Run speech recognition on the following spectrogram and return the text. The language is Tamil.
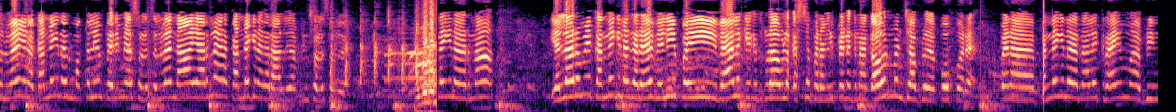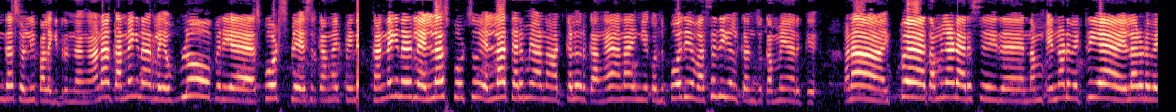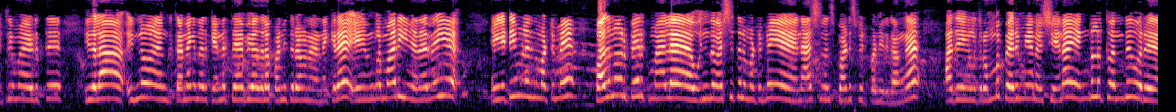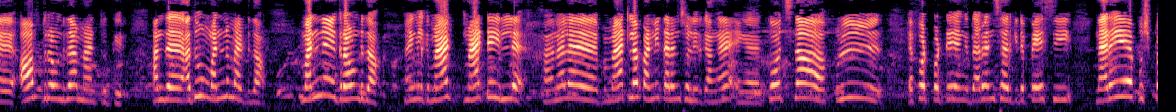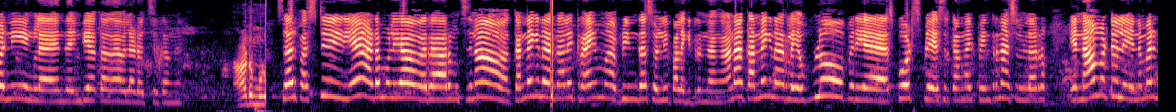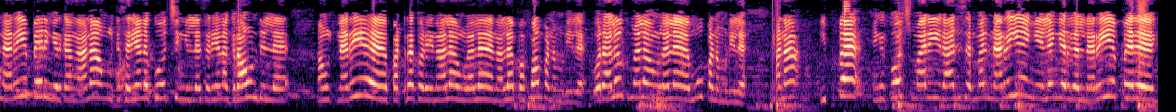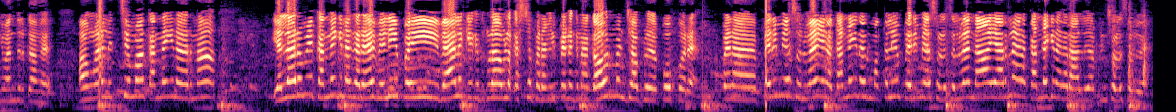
சொல்லுவேன் எங்க கண்ணகி நகர் மக்களையும் பெருமையா சொல்ல சொல்லுவேன். நான் யாருன்னா கண்ணகி நகர் ஆளு அப்படின்னு சொல்ல சொல்லுவேன். கண்ணகி நகர்னா எல்லாருமே கண்ணகி நகரை வெளியே போய் வேலை கேட்கறது கூட அவ்வளவு கஷ்டப்படுறாங்க. இப்ப எனக்கு நான் கவர்மெண்ட் ஜாப் போக போறேன். இப்ப நான் கண்ணகி நகர்னாலே கிரைம் அப்படின்னு தான் சொல்லி பழகிட்டு இருந்தாங்க. ஆனா கண்ணகி நகர்ல எவ்வளோ பெரிய ஸ்போர்ட்ஸ் பிளேயர்ஸ் இருக்காங்க. இப்ப கண்ணகி நகர்ல எல்லா ஸ்போர்ட்ஸும் எல்லா திறமையான ஆட்களும் இருக்காங்க. ஆனா இங்க கொஞ்சம் போதிய வசதிகள் கொஞ்சம் கம்மியா இருக்கு. ஆனா இப்ப தமிழ்நாடு அரசு இத நம் என்னோட வெற்றிய எல்லாரோட வெற்றியுமா எடுத்து இதெல்லாம் இன்னும் எங்க கண்ணகினருக்கு என்ன தேவையோ அதெல்லாம் பண்ணி தருவாங்கன்னு நினைக்கிறேன். எங்களை மாதிரி நிறைய எங்க டீம்ல இருந்து மட்டுமே பதினோரு பேருக்கு மேல இந்த வருஷத்துல மட்டுமே நேஷனல்ஸ் பார்ட்டிசிபேட் பண்ணிருக்காங்க அது எங்களுக்கு ரொம்ப பெருமையான விஷயம். ஏன்னா எங்களுக்கு வந்து ஒரு ஆஃப் கிரவுண்ட் தான் மேட் இருக்கு. அந்த அதுவும் மண்ணு மேட் தான். மண்ணு கிரவுண்டு தான். எங்களுக்கு மேட் மேட்டே இல்லை. அதனால இப்போ மேட்லாம் பண்ணி தரேன்னு சொல்லியிருக்காங்க. எங்கள் கோச் தான் ஃபுல் எஃபோர்ட் போட்டு எங்கள் தரன் சார் கிட்ட பேசி நிறைய புஷ் பண்ணி எங்களை இந்த இந்தியாக்காக விளையாட வச்சிருக்காங்க. நாடு முழு சார் ஃபர்ஸ்ட் ஏன் அடமொழியா வர ஆரம்பிச்சதுன்னா கண்ணகி நகர்னாலே கிரைம் அப்படின்னு தான் சொல்லி பழகிட்டு இருந்தாங்க. ஆனா கண்ணகி நகர்ல எவ்வளோ பெரிய ஸ்போர்ட்ஸ் பிளேயர்ஸ் இருக்காங்க? இப்போ இன்டர்நேஷனல் எல்லாரும் ஏன் நான் மட்டும் இல்லை என்ன மாதிரி நிறைய பேர் இங்க இருக்காங்க. ஆனா அவங்களுக்கு சரியான கோச்சிங் இல்ல சரியான கிரவுண்ட் இல்ல. அவங்களுக்கு நிறைய பற்றாக்குறையினால அவங்களால நல்லா பெர்ஃபார்ம் பண்ண முடியல. ஒரு அளவுக்கு மேல அவங்களால மூவ் பண்ண முடியல. ஆனா இப்ப எங்க கோச் மாதிரி ராஜு சார் மாதிரி நிறைய இங்க இளைஞர்கள் நிறைய பேர் இங்க வந்திருக்காங்க. அவங்களால நிச்சயமா கண்ணகி நகர்னா எல்லாருமே கண்ணகி நகரை வெளியே போய் வேலை கேட்கறது கூட அவ்வளவு கஷ்டப்படுறாங்க. இப்ப எனக்கு நான் கவர்மெண்ட் ஜாப் போக போறேன். இப்ப நான் பெருமையா சொல்லுவேன். எங்க கண்ணகி நகர் மக்களையும் பெருமையா சொல்ல சொல்லுவேன். நான் யாருன்னா கண்ணகி நகர் ஆளு அப்படின்னு சொல்ல சொல்லுவேன்.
